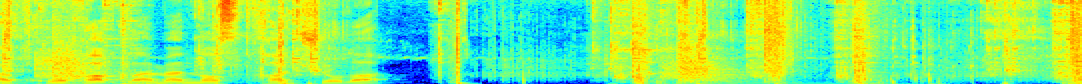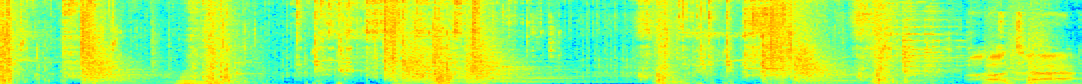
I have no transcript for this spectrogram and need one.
Hemen korkakla hemen nasıl kaçıyorlar. Attack.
